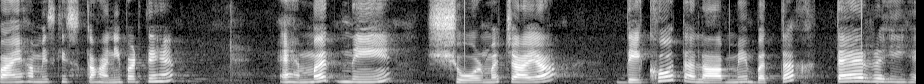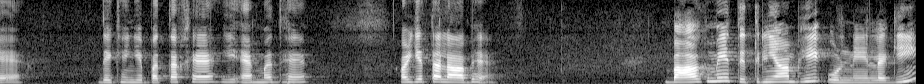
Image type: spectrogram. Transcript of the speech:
पाए हम इसकी कहानी पढ़ते हैं। अहमद ने शोर मचाया, देखो तालाब में बत्तख तैर रही है। देखें ये बतख है, ये अहमद है और ये तालाब है। बाग में तितलियाँ भी उड़ने लगी,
